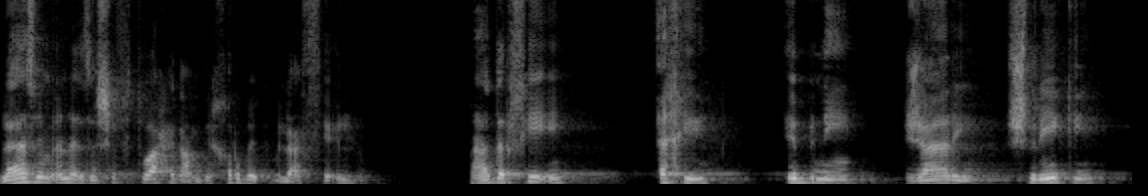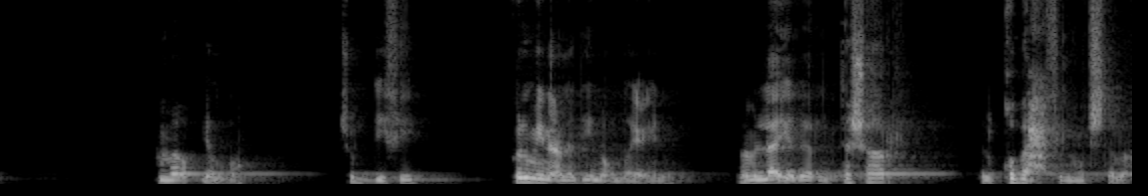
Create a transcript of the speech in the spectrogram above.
لازم أنا إذا شفت واحد عم بخربط بالعفة أقول له هذا رفيقي أخي ابني جاري شريكي. ما يلا شو بدي فيه؟ كل مين على دينه الله يعينه. ما بنلاقي غير انتشر القبح في المجتمع.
